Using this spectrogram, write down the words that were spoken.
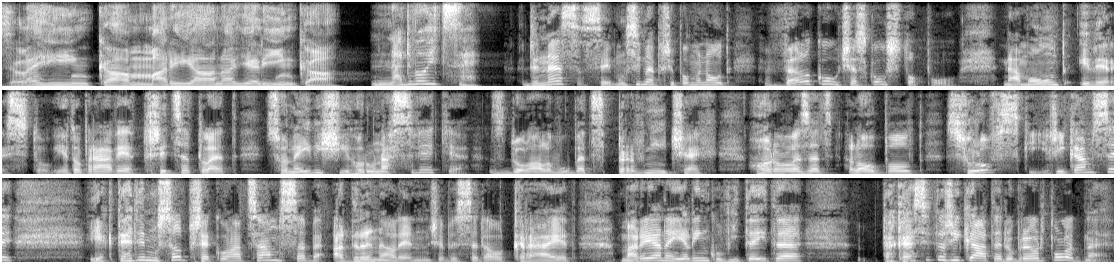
z Lehínka Mariána Jelínka. Na dvojce. Dnes si musíme připomenout velkou českou stopu na Mount Everestu. Je to právě 30 let, co nejvyšší horu na světě zdolal vůbec první Čech, horolezec Leopold Sulovský. Říkám si, jak tehdy musel překonat sám sebe. Adrenalin, že by se dal krájet. Mariane Jelinku, vítejte. Také si to říkáte. Dobré odpoledne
